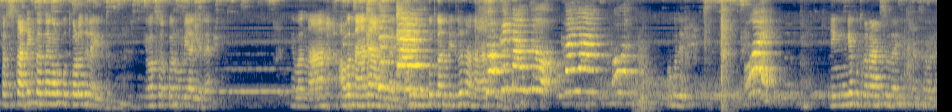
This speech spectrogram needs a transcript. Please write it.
ಫಸ್ಟ್ ಸ್ಟಾರ್ಟಿಂಗ್ ತಂದಾಗ ಕುತ್ಕೊಳ್ಳೋದಿಲ್ಲ ಇತ್ತು ಇವಾಗ ಸ್ವಲ್ಪ ರೂಢಿ ಆಗಿದೆ. ಇವಾಗ ನಾ ಅವಾಗ ನಾನೇ ಹಿಂಗೆ ಕುತ್ಕೊಂತಿದ್ರು, ನಾನು ಹೋಗೋದಿಲ್ಲ. ಹಿಂಗೆ ಕುತ್ಕೊಂಡು friends ಅವಾಗ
